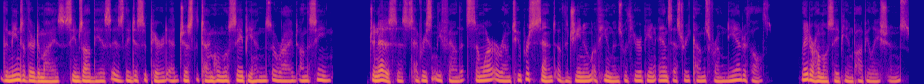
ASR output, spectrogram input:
the means of their demise seems obvious as they disappeared at just the time Homo sapiens arrived on the scene. Geneticists have recently found that somewhere around 2% of the genome of humans with European ancestry comes from Neanderthals. Later Homo sapien populations,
